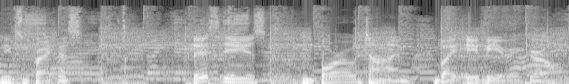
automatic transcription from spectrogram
Need some practice. This is Borrowed Time by Aviary Girl.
